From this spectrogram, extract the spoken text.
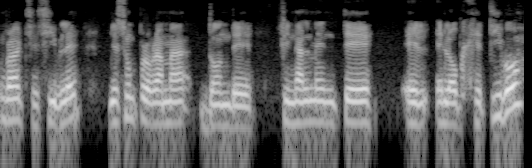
un programa accesible y es un programa donde finalmente el, el objetivo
